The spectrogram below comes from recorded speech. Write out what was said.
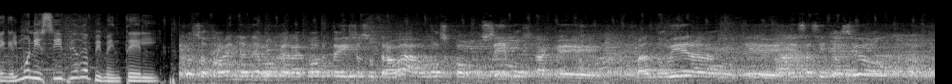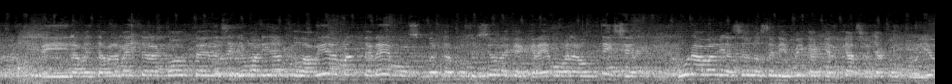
en el municipio de Pimentel. Nosotros entendemos que la Corte hizo su trabajo, nos compusimos a que mantuvieran eh, esa situación y lamentablemente la Corte decidió variar, todavía mantenemos nuestra posición de que creemos en la justicia. Una variación no significa que el caso ya concluyó,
